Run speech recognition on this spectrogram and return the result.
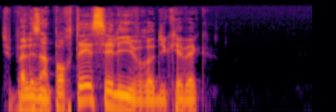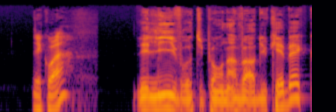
Tu peux pas les importer, ces livres du Québec? C'est quoi? Les livres, tu peux en avoir du Québec.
